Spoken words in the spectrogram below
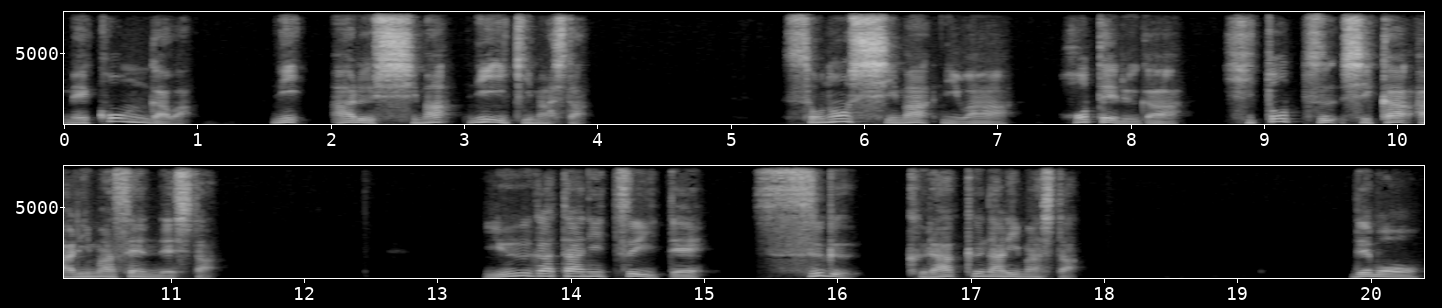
メコン川にある島に行きました。その島にはホテルが一つしかありませんでした。夕方に着いてすぐ暗くなりました。でも、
